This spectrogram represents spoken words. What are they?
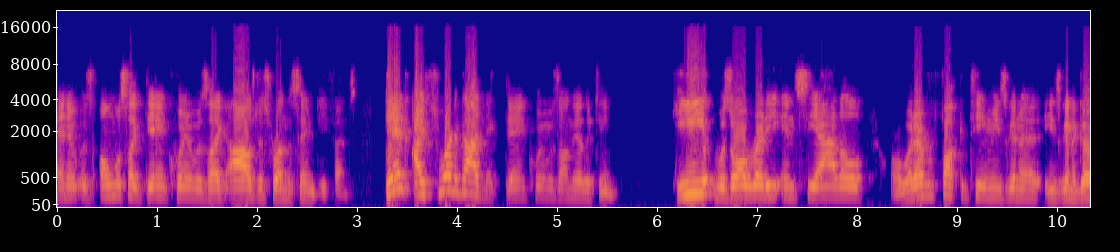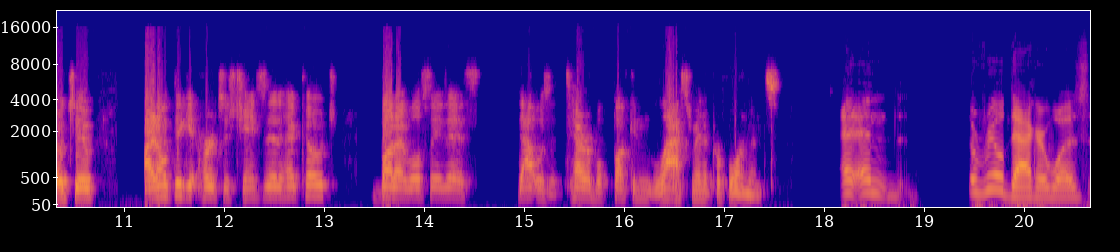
and it was almost like Dan Quinn was like, I'll just run the same defense. Dan, I swear to God, Nick, Dan Quinn was on the other team. He was already in Seattle or whatever fucking team he's gonna he's gonna go to. I don't think it hurts his chances as a head coach, but I will say this: that was a terrible fucking last minute performance. and, and the real dagger was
